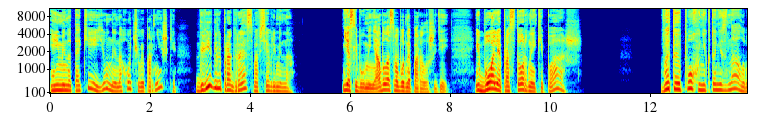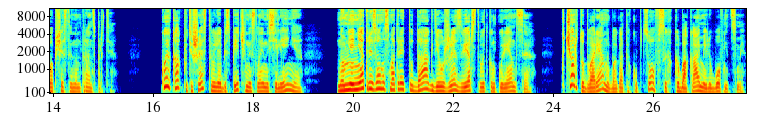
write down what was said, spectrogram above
и именно такие юные находчивые парнишки двигали прогресс во все времена. Если бы у меня была свободная пара лошадей и более просторный экипаж... В эту эпоху никто не знал об общественном транспорте. Кое-как путешествовали обеспеченные слои населения, но мне нет резона смотреть туда, где уже зверствует конкуренция. К черту дворян и богатых купцов с их кабаками и любовницами.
